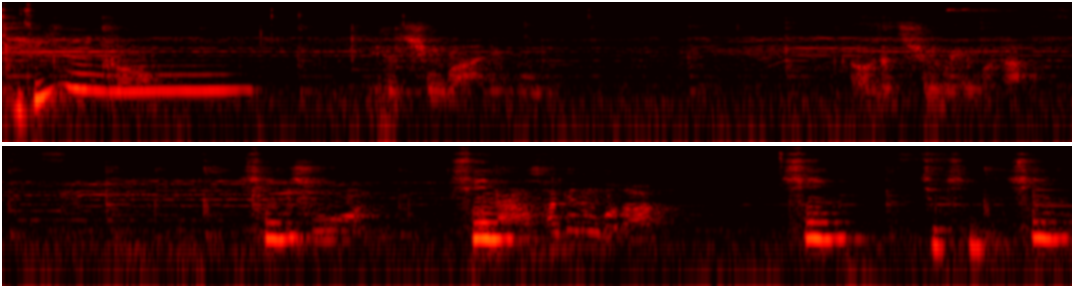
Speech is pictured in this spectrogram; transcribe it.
그럼 드르릉. 이제 친구 아니고 여자 친구인 거다 손, 손, 나랑 사귀는 거다 손, 저 손, 손.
